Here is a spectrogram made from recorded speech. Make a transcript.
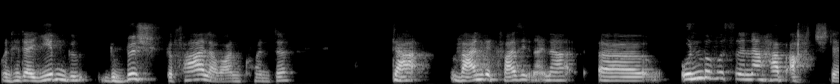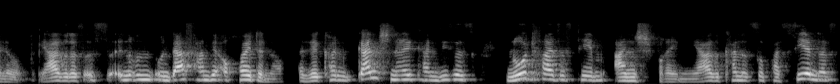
und hinter jedem Gebüsch Gefahr lauern konnte, da waren wir quasi in einer äh, unbewusst in einer Hab-Acht-Stellung. Ja, also das ist in, und das haben wir auch heute noch. Also wir können ganz schnell kann dieses Notfallsystem anspringen. Ja, also kann es so passieren, dass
